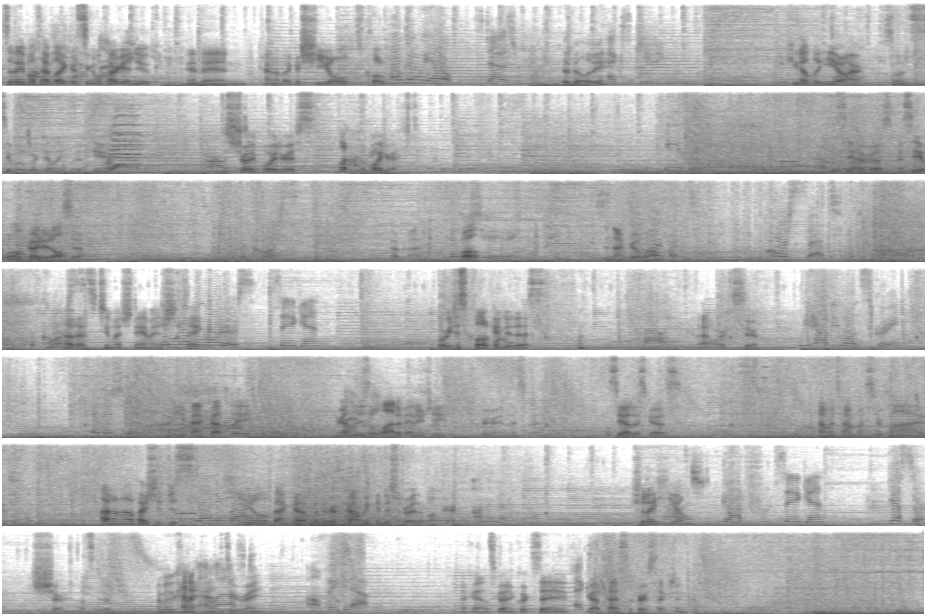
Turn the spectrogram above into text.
So they both have like a single target nuke and then kind of like a shield cloak How can we help? Status report. ability. Executing. QWER. So let's see what we're dealing with here. Destroy void rifts. Look, the void rift. Easy. Let's see how it goes. I see it well guarded also. Of course. Oh god. Well, this does not go well. Course set. Course. Oh, that's too much damage to take. orders. Say again. Or we just cloak this. Loud and clear. That works too. We have you on screen. You back up, lady? We're gonna lose a lot of energy for doing this, but we'll see how this goes. How much time I survive. I don't know if I should just heal back up. With the Riftgon, we can destroy the bunker. On the move. Should I heal? Say again. Yes, sir. Sure, let's do it. I mean, we kind of have to, right? I'll make it happen. Okay, let's go ahead and quick save. Got past the first section.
